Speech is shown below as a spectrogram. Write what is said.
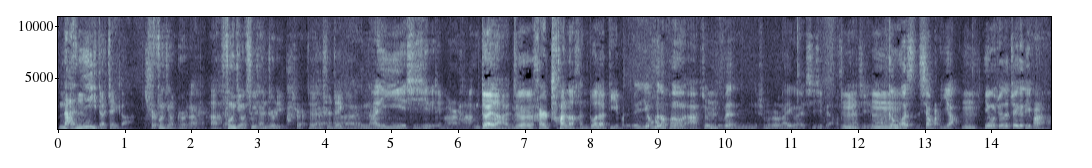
南艺的这个风景之旅啊，风景休闲之旅吧。是，对，是这个南艺、西西里、马耳他。对的，就是还是串了很多的地方。有很多朋友啊，就是问你什么时候来一个西西里？怎么样？西西里跟我想法一样。嗯，因为我觉得这个地方啊。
